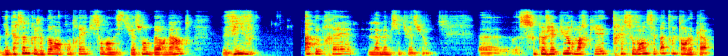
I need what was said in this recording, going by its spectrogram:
les personnes que je peux rencontrer qui sont dans des situations de burn-out vivent à peu près la même situation. Euh, ce que j'ai pu remarquer très souvent, c'est pas tout le temps le cas,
